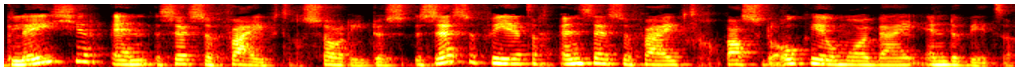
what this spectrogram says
Glacier en 56, sorry. Dus 46 en 56 passen er ook heel mooi bij en de witte.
